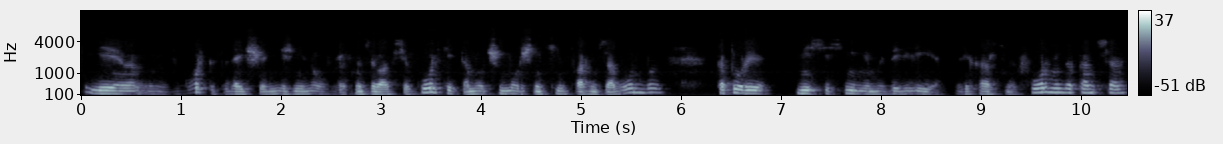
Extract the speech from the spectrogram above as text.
и в Горке, тогда еще Нижний Новгород назывался Горький, там очень мощный химфармзавод был, который Вместе с ними мы довели лекарственную форму до конца,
